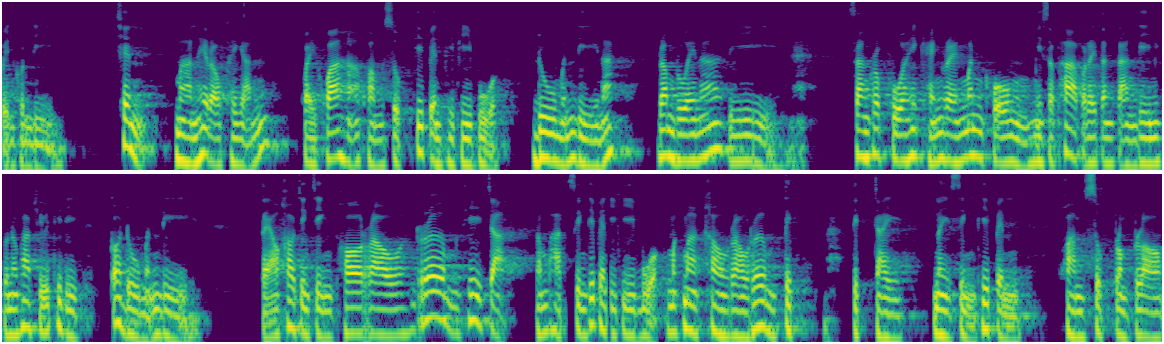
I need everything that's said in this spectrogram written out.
เป็นคนดี เช่น มานให้เราขยันไขว่คว้าหาความสุขที่เป็นพีพีบวก ดูเหมือนดีนะ ร่ำรวยนะดี สร้างครอบครัวให้แข็งแรงมั่นคง มีสภาพอะไรต่างๆ ดี มีคุณภาพชีวิตที่ดี ก็ดูเหมือนดี แต่เอาเข้าจริง ๆ พอเราเริ่มที่จะสัมผัสสิ่งที่เป็นพีบวกมาก ๆ เข้าเราเริ่มติดติดใจในสิ่งที่เป็นความสุขปลอม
